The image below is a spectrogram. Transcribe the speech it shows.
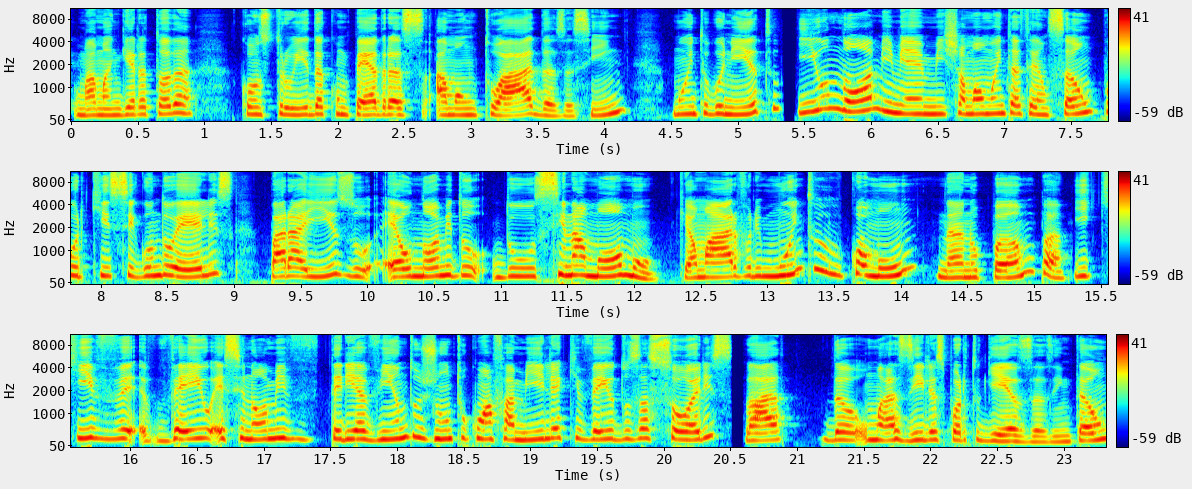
uma mangueira toda construída com pedras amontoadas, assim, muito bonito. E o nome me, me chamou muita atenção porque, segundo eles, paraíso é o nome do, do cinamomo, que é uma árvore muito comum né, no Pampa, e que veio, esse nome teria vindo junto com a família que veio dos Açores, lá de umas ilhas portuguesas. Então,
